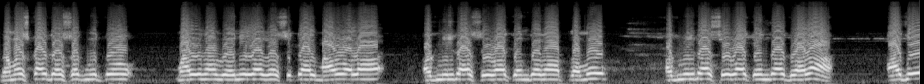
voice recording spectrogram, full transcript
નમસ્કાર દર્શક મિત્રો, મારું નામ વેનીલાલ રસિકાલ મારવાલા, અગ્નિદાહ સેવા કેન્દ્રના પ્રમુખ. અગ્નિદાહ સેવા કેન્દ્ર દ્વારા આજે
